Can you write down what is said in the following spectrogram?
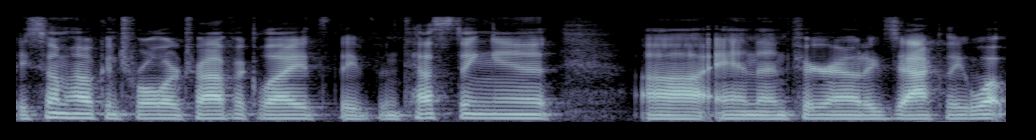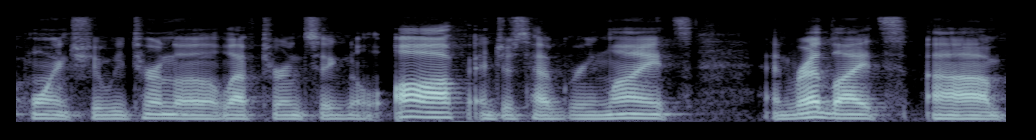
They somehow control our traffic lights. They've been testing it uh, and then figuring out exactly what point should we turn the left turn signal off and just have green lights and red lights um,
